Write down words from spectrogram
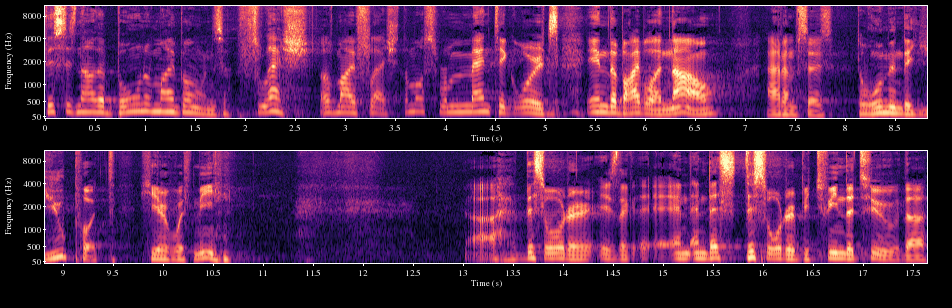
This is now the bone of my bones, flesh of my flesh. The most romantic words in the Bible. And now, Adam says, The woman that you put here with me. Uh, disorder is the and, and this disorder between the two the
